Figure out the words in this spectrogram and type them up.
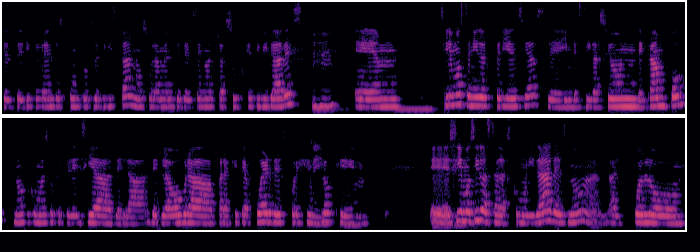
desde diferentes puntos de vista, no solamente desde nuestras subjetividades. Em, sí hemos tenido experiencias de investigación de campo, ¿no? Como eso que te decía de la, de la obra Para que te acuerdes, por ejemplo, que Eh, sí hemos ido hasta las comunidades, ¿no? Al, pueblo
